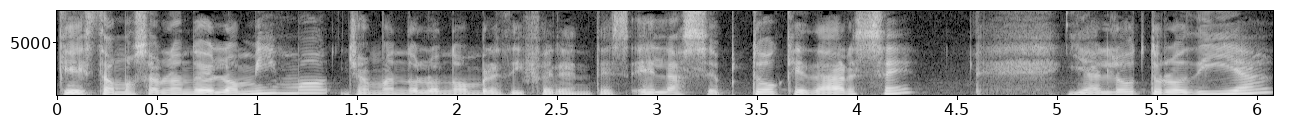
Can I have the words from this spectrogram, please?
que estamos hablando de lo mismo, llamándolo nombres diferentes. Él aceptó quedarse y al otro día,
